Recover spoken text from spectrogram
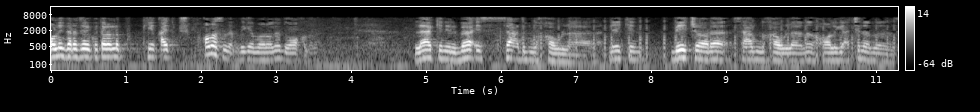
Oliy darajaga ko'tarilib keyin qaytib tushib qolmasinlar degan ma'noda duo qildilar. Lekin bechora sad ibn havlani holiga achinamiz.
